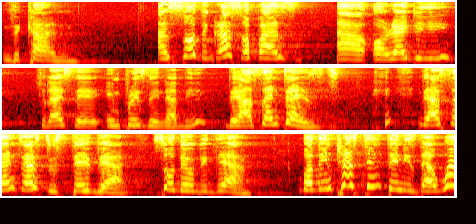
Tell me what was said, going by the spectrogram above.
the can. And so the grasshoppers are already, should I say, in prison, Abby. They are sentenced. they are sentenced to stay there. So they will be there. But the interesting thing is that when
